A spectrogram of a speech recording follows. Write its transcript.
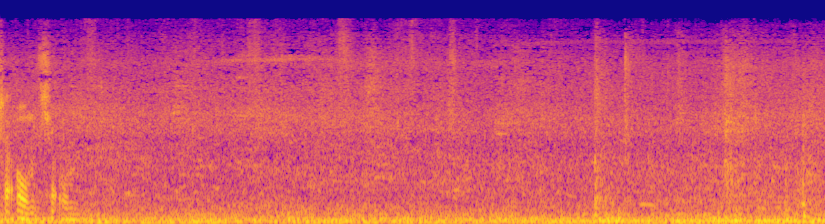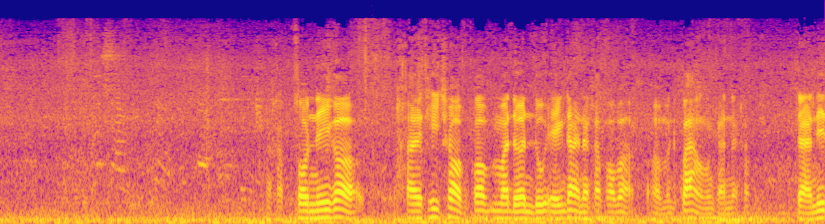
ชะอมชะอมนะครับโซนนี้ก็ใครที่ชอบก็มาเดินดูเองได้นะครับ เพราะว่ามันกว้างเหมือนกันนะครับ แต่อันนี้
